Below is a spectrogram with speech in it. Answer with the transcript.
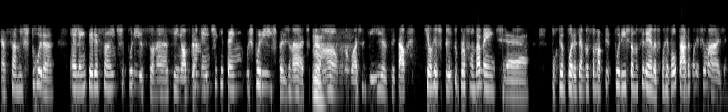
essa mistura ela é interessante por isso, né? Assim, obviamente que tem os puristas, né? Tipo, é. não, eu não gosto disso e tal, que eu respeito profundamente. É, porque, por exemplo, eu sou uma purista no cinema, eu fico revoltada com refilmagem,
